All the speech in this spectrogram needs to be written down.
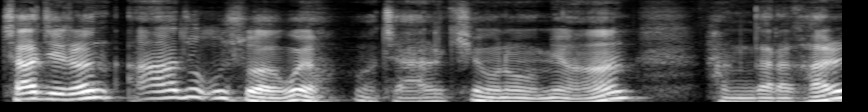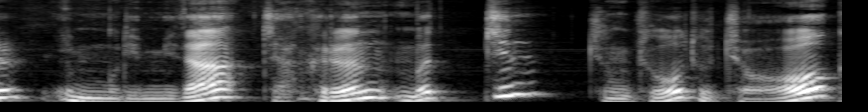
자질은 아주 우수하고요. 어, 잘 키워놓으면 한가락할 인물입니다. 자, 그런 멋진 중투호 두쪽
